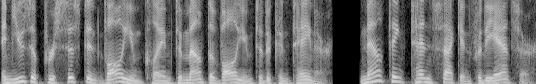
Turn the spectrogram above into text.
and use a persistent volume claim to mount the volume to the container. Now think 10 second for the answer.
